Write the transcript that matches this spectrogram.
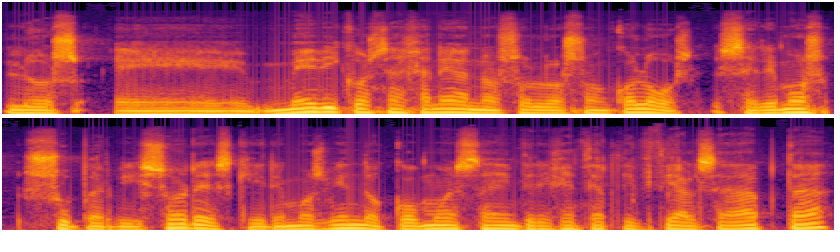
los eh, médicos en general, no solo los oncólogos, seremos supervisores que iremos viendo cómo esa inteligencia artificial se adapta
